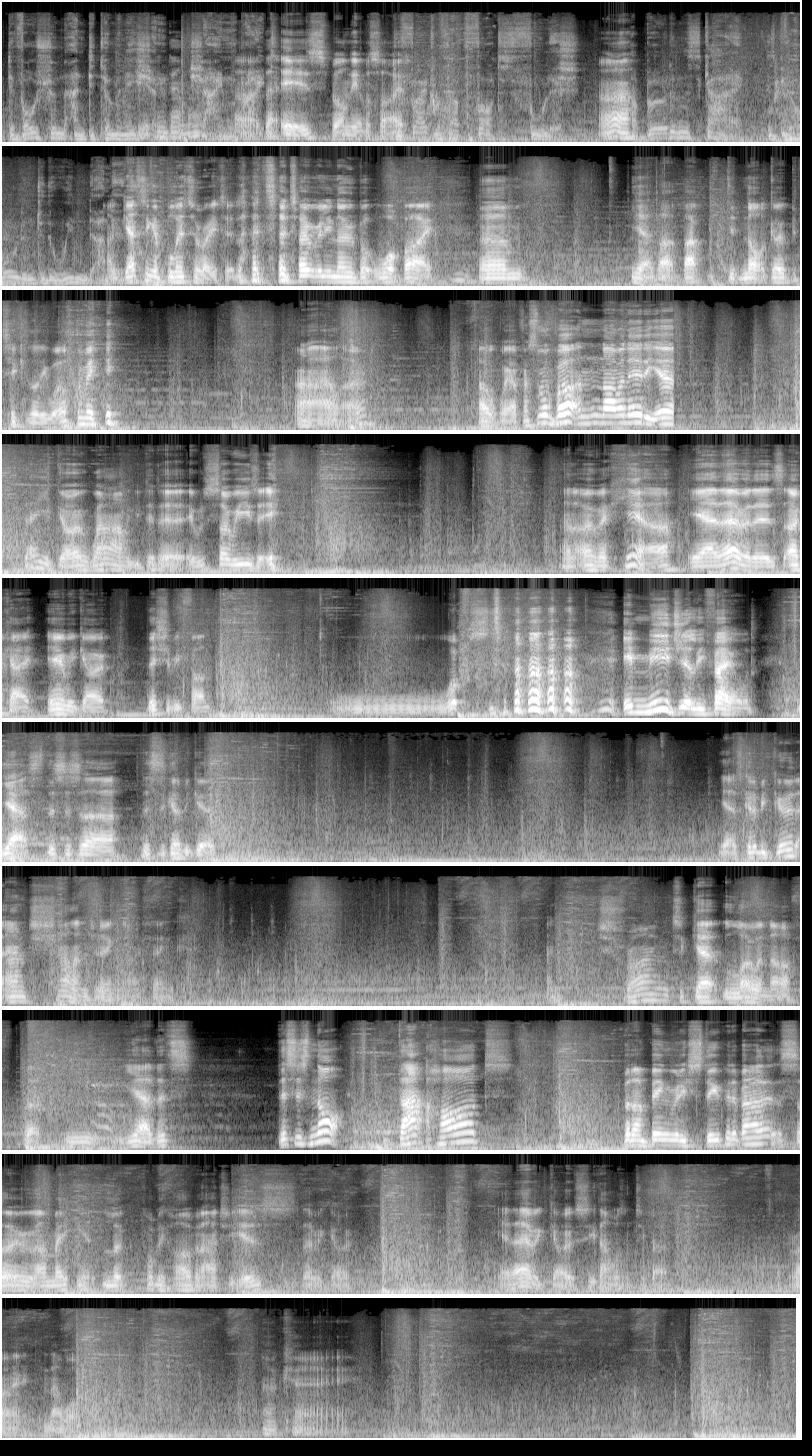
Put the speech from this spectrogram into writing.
devotion and determination, down there? shine Uh, bright. there is, but on the other To side. fight without thought is foolish. Ah, A bird in the sky is beholden to the wind and I'm getting obliterated. I don't really know but what by. Um, yeah, that that did not go particularly well for me. ah, hello. Oh wait, I pressed the wrong button. I'm an idiot. There you go. Wow, you did it. It was so easy. And over here, yeah, there it is. Okay, here we go. This should be fun. Whoops. Immediately failed. Yes, this is uh this is gonna be good. Yeah, it's gonna be good and challenging, I think. I'm trying to get low enough, but yeah, this this is not that hard. But I'm being really stupid about it, so I'm making it look probably harder than it actually is. There we go. Yeah, there we go. See, that wasn't too bad. Right, now what? Okay.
